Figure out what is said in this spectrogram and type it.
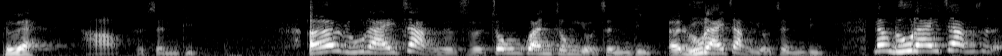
对不对？好，是真谛。而如来藏是中观中有真谛，呃，如来藏有真谛。那如来藏是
